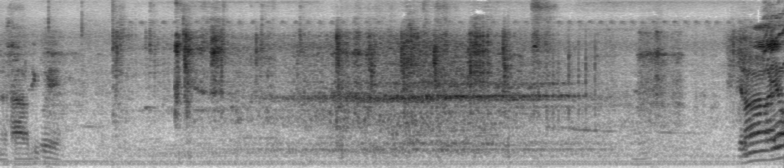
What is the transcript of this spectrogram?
Sinasabi ko eh. Yan na nga kayo.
